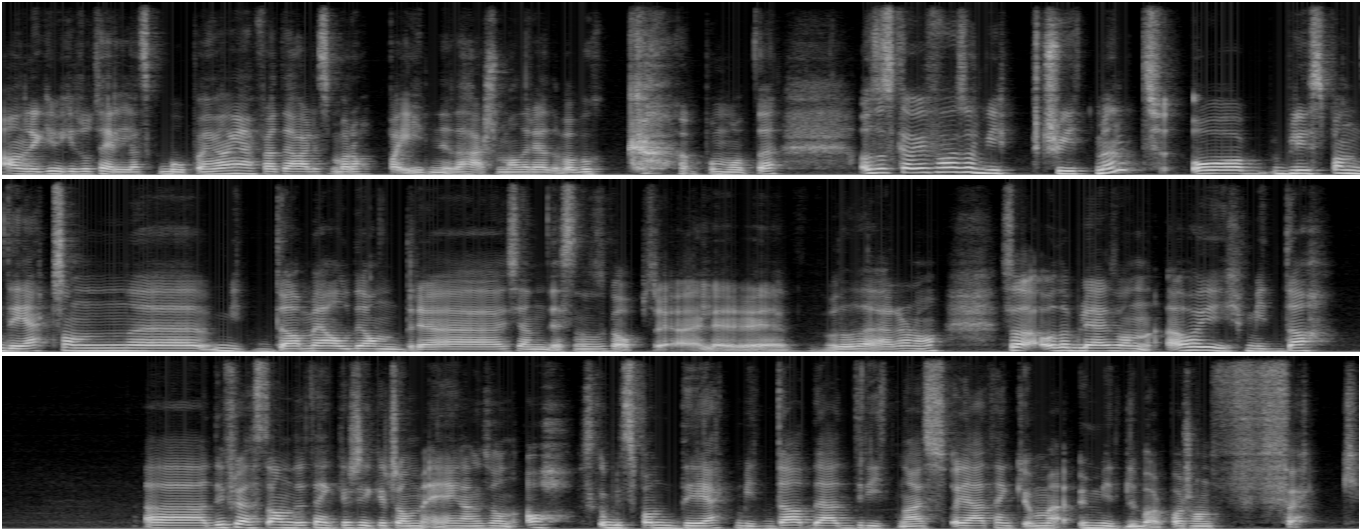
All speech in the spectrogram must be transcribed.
Jeg aner ikke hvilket hotell jeg skal bo på engang. For jeg har liksom bare hoppa inn i det her som allerede var booka. på en måte. Og så skal vi få sånn VIP-treatment og bli spandert sånn uh, middag med alle de andre kjendisene som skal opptre. Eller eh, hva det er nå. Så, og det ble sånn Oi, middag. Uh, de fleste andre tenker sikkert sånn med en gang sånn åh, oh, skal bli spandert middag, det er dritnice. Og jeg tenker jo med umiddelbart bare sånn fuck.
